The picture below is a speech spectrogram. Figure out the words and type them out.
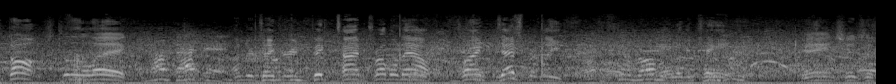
stomps to the leg. Not backhand. Undertaker in big time trouble now, trying desperately. Still Oh, rolling. look at Kane. Kane sees his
